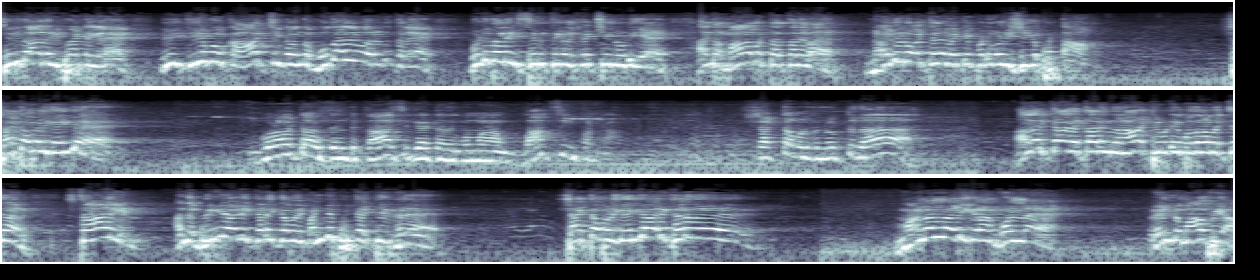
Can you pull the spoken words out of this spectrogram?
சிந்தாதிரி பேட்டையில இது திமுக ஆட்சிக்கு வந்த முதல் வருடத்துல விடுதலை சிறுத்தைகள் கட்சியினுடைய அந்த மாவட்ட தலைவர் நடுரோட்டில் வெட்டி படுகொலை செய்யப்பட்டார். சட்டமன்றம் எங்க? புரோட்டா தின்ட்டு காசு கேட்டதுக்கு பாக்ஸிங் பண்றான். சட்டம் நொட்டுதா? அதற்காக தான் இந்த நாட்டினுடைய முதலமைச்சர் ஸ்டாலின். அந்த பிரியாணி கிடைக்கவை மன்னிப்பு கட்டீர்களே. சட்டம் எங்க இருக்கிறது? மணல் அடிக்கிறான் கொல்ல ரெண்டு மாபியா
